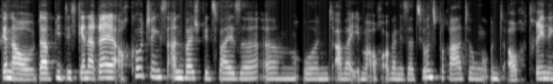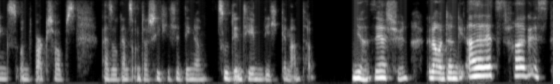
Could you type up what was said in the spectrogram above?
genau, da biete ich generell auch Coachings an beispielsweise ähm, und aber eben auch Organisationsberatung und auch Trainings und Workshops. Also ganz unterschiedliche Dinge zu den Themen, die ich genannt habe. Ja, sehr schön. Genau. Und dann die allerletzte Frage ist,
